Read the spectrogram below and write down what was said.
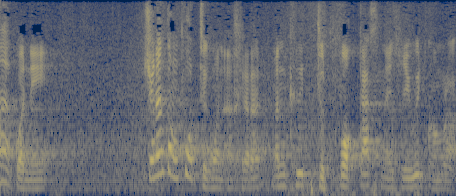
มากกว่านี้ ฉะนั้นต้องพูดถึงวันอาคราตมันคือจุดโฟกัสในชีวิตของเรา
